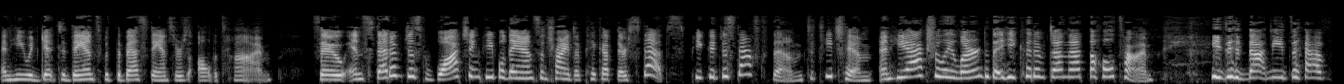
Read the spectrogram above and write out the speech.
and he would get to dance with the best dancers all the time. So instead of just watching people dance and trying to pick up their steps, he could just ask them to teach him. And he actually learned that he could have done that the whole time. he did not need to have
